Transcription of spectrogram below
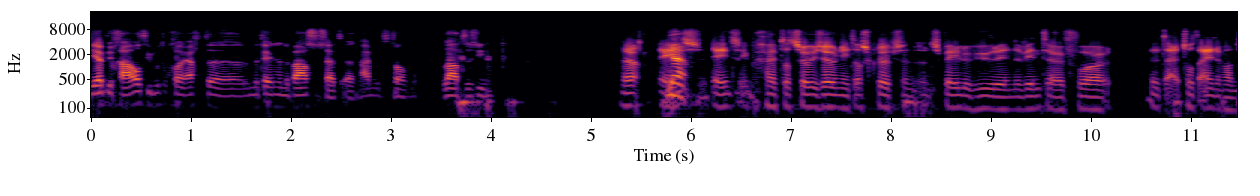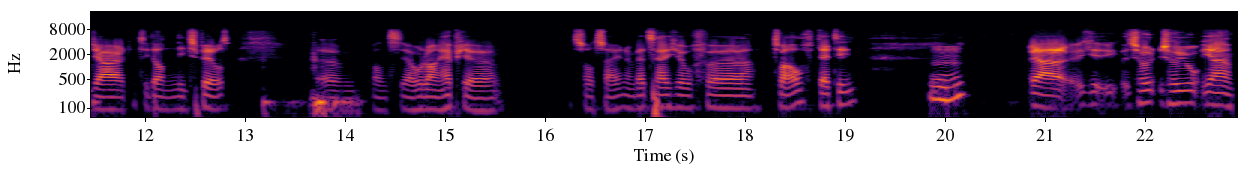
die heb je gehaald. Die moet hem gewoon echt eh, meteen in de basis zetten. En hij moet het dan laten zien. Ja, eens, eens. Ik begrijp dat sowieso niet als clubs een, een speler huren in de winter voor het, tot het einde van het jaar, dat hij dan niet speelt. Ehm, want ja, hoe lang heb je, wat zal het zijn, een wedstrijdje of eh 12, 13? Mhm. Ja, je- je- zo, zo jong, ja.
